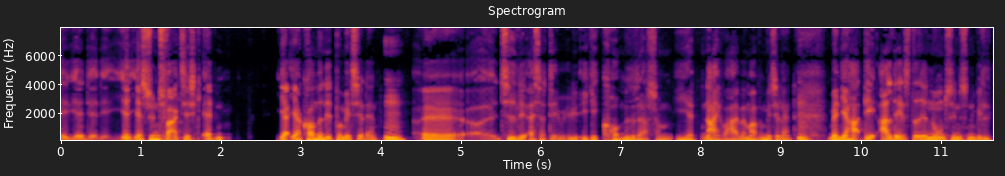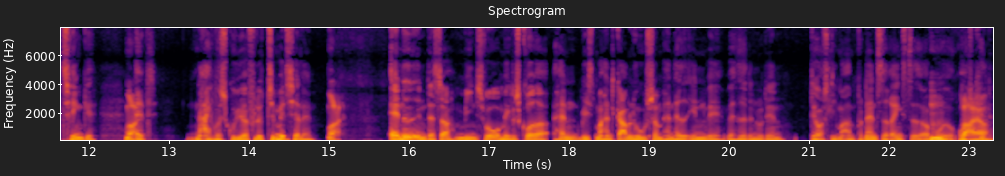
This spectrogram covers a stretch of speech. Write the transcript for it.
jeg, jeg, jeg, jeg synes faktisk, at jeg, jeg er kommet lidt på Midtjylland. Mm. Øh, tidligere, altså det er ikke kommet der som i, at nej, hvor har jeg været meget på Midtjylland. Mm. Men jeg har, det er aldrig et sted, jeg nogensinde sådan ville tænke, Nej. at nej, hvor skulle jeg flytte til Midtjylland? Nej. Andet end da så min svoger Mikkel Skrøder, han viste mig hans gamle hus, som han havde inde ved, hvad hedder det nu den? Det var også lige meget på den anden side af Ringsted op Mm. mod Roskilde.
